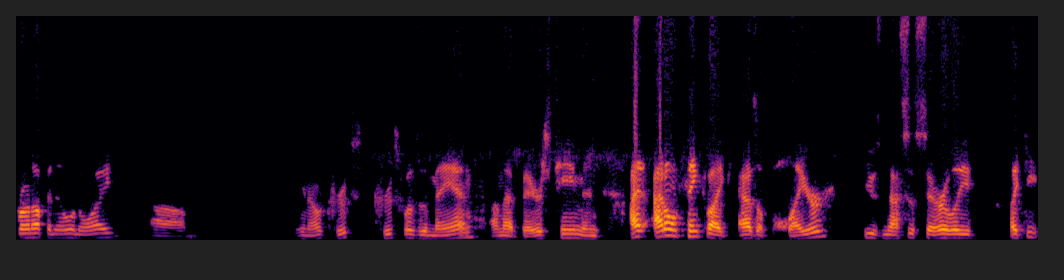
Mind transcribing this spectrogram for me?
Grown up in Illinois, um, you know, Kreutz, Kreutz was the man on that Bears team, and I, I don't think like as a player he was necessarily like he,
